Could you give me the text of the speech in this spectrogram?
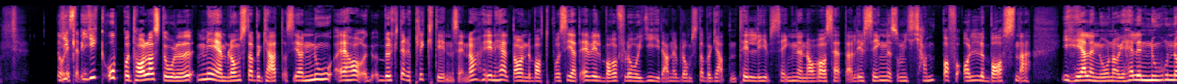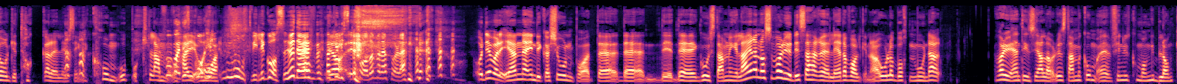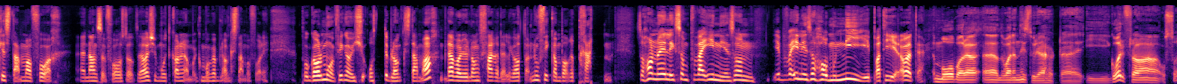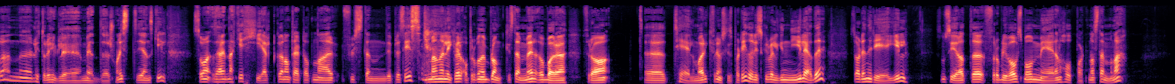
Gikk, gikk opp på talerstolen med en blomsterbukett og sier nå jeg har, brukte replikktiden sin da, i en helt annen debatt på å si at jeg vil bare få lov å gi denne blomsterbuketten til Liv Signe Navarsete. Liv Signe som kjemper for alle basene i hele Nord-Norge. Hele Nord-Norge takker deg, Liv Signe. Kom opp og klem og hei og hei faktisk gå, og hå. helt motvillig gåsehud. Jeg, jeg har ikke Ja. lyst til å få det, men jeg får det. Og det var det ene indikasjonen på at eh, det, det, det er god stemning i leiren. Og så var det jo disse her ledervalgene. da. Ola Borten Moe, der var det jo én ting som gjelder, og det er å eh, finne ut hvor mange blanke stemmer får eh, den som foreslår. Jeg har ikke motkandidat, men hvor mange blanke stemmer får de. På Gardermoen fikk han jo 28 blanke stemmer. Der var det jo langt færre delegater. Nå fikk han bare 13. Så han er liksom på vei inn i en sånn jeg var inne i en sånn harmoni i partiet, da, vet du. Jeg må bare, eh, Det var en historie jeg hørte i går fra også en eh, lytter og hyggelig medjournalist, Jens Kiel. Så så Den er ikke helt garantert at den er fullstendig presis, men likevel, apropos den blanke stemmer, det var bare fra eh, Telemark Fremskrittsparti, da de skulle velge ny leder, så er det en regel som sier at eh, for å bli valgt så må du mer enn halvparten av stemmene.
